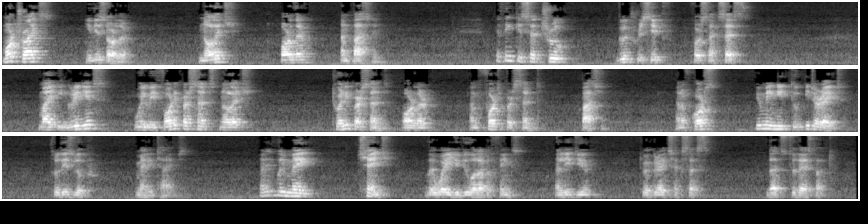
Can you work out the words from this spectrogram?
More traits in this order knowledge, order, and passion. I think it's a true good recipe for success. My ingredients will be 40% knowledge, 20% order, and 40% passion. And of course, you may need to iterate through this loop many times. And it will may change the way you do a lot of things and lead you to a great success. That's today's thought.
